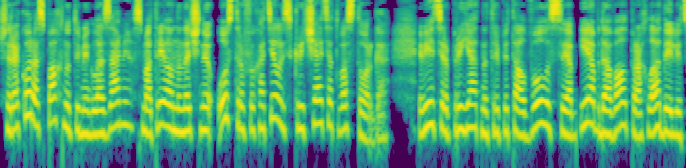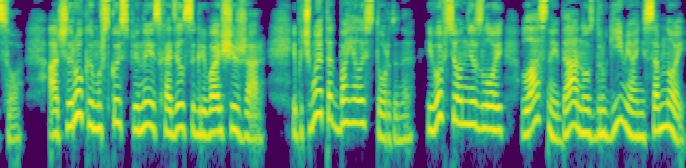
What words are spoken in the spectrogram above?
Широко распахнутыми глазами смотрела на ночной остров и хотелось кричать от восторга. Ветер приятно трепетал волосы и обдавал прохладой лицо. А от широкой мужской спины исходил согревающий жар. И почему я так боялась Тордена? И вовсе он не злой, властный, да, но с другими, а не со мной.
